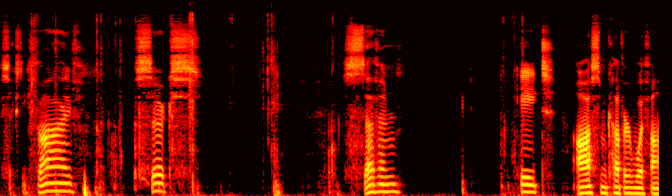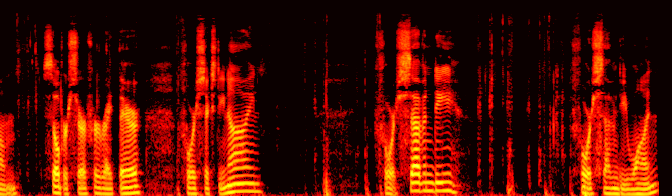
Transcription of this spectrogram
65, 6, 7, 8. Awesome cover with um Silver Surfer right there. 469, 470, 471.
